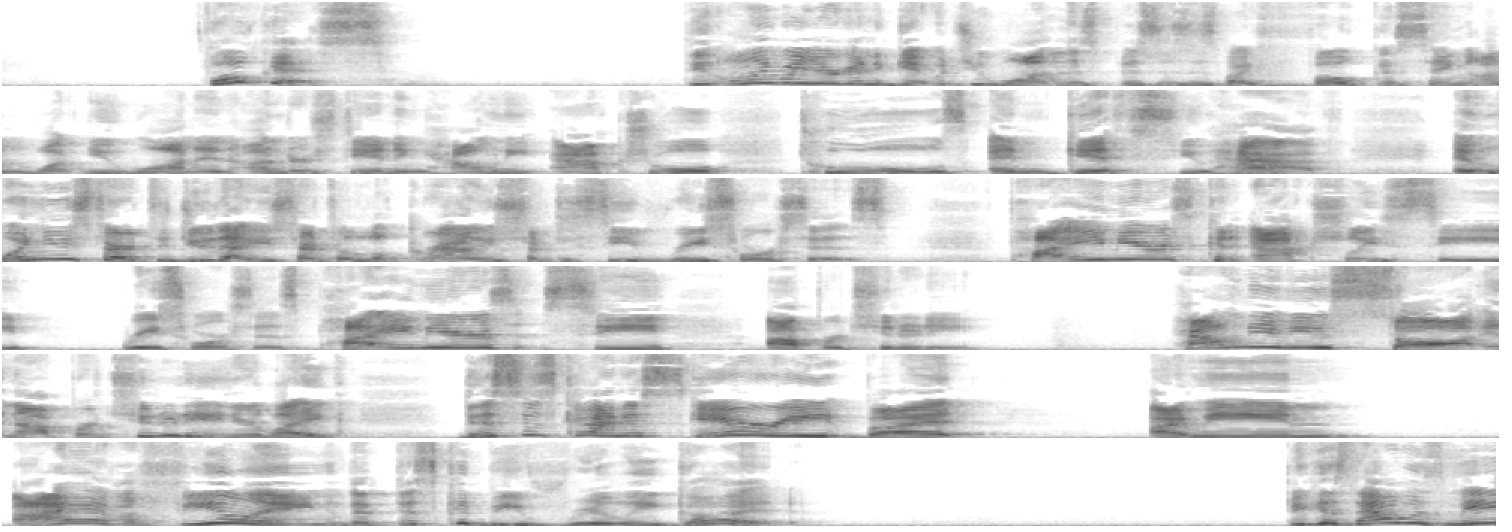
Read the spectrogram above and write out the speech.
Focus. The only way you're going to get what you want in this business is by focusing on what you want and understanding how many actual tools and gifts you have. And when you start to do that, you start to look around, you start to see resources. Pioneers can actually see resources. Pioneers see opportunity. How many of you saw an opportunity and you're like, this is kind of scary, but I mean, I have a feeling that this could be really good? Because that was me.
